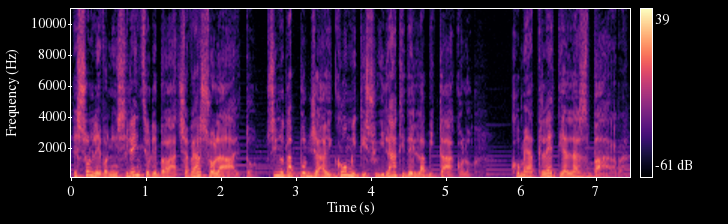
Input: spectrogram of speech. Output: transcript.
e sollevano in silenzio le braccia verso l'alto, sino ad appoggiare i gomiti sui lati dell'abitacolo, come atleti alla sbarra,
